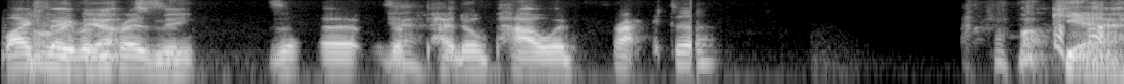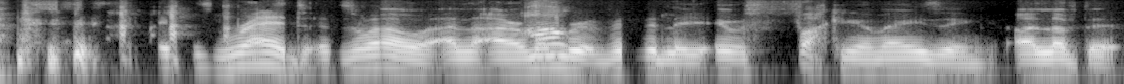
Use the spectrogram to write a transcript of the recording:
My favourite up present me. was a, uh, was Yeah. a pedal-powered tractor. Fuck yeah. It was red as well, and I remember it vividly. It was fucking amazing. I loved it.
